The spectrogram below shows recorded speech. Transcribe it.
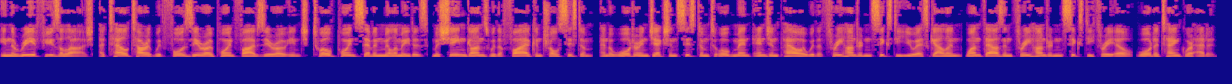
In the rear fuselage, a tail turret with four 0.50-inch (12.7 mm) machine guns with a fire control system, and a water injection system to augment engine power with a 360 US gallon (1,363 L) water tank were added.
